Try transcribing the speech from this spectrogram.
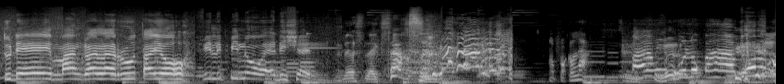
Today, maglalaro tayo Filipino edition. Smells like socks. Napakala. Parang yung bulok kahapon.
